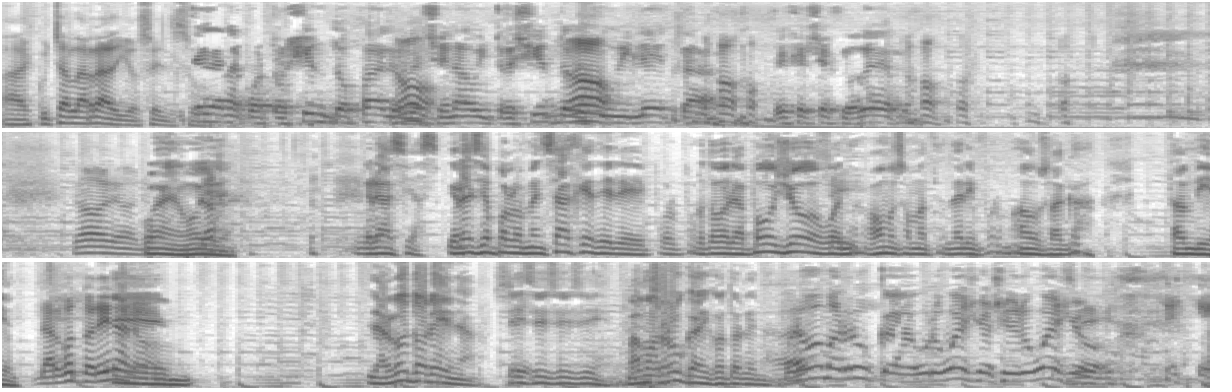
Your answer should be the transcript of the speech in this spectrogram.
a escuchar la radio, Celso. Usted gana 400 palos No. en el Senado y 300 No. de jubileta. No. Déjese joder. No, no, no. Bueno, muy No. bien. Gracias. Gracias por los mensajes, dele- por, por todo el apoyo. Bueno, vamos a mantener informados acá también. ¿Largó Torena Eh, no? Largó Torena. Sí, sí, sí, sí. Vamos a Ruca, dijo Torena. Bueno, vamos a Ruca, uruguayos y uruguayos.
